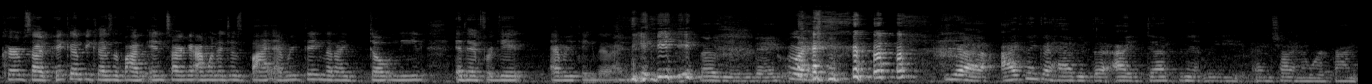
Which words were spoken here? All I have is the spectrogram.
curbside pickup because if I'm in Target, I'm gonna just buy everything that I don't need and then forget everything that I need. that was me today. right. Yeah, I think a habit that I definitely am trying to work on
